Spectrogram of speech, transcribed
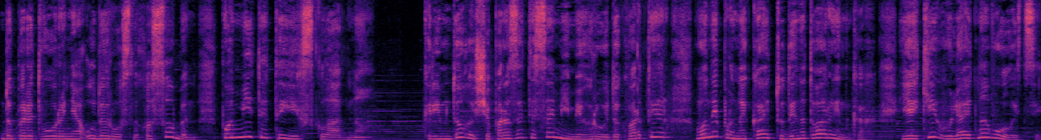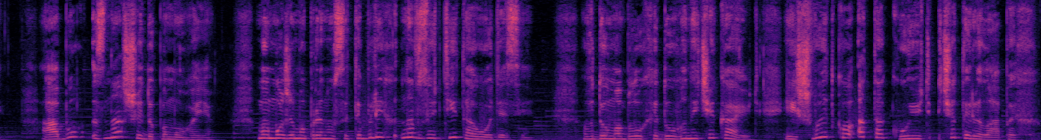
До перетворення у дорослих особин помітити їх складно. Крім того, що паразити самі мігрують до квартир, вони проникають туди на тваринках, які гуляють на вулиці, або з нашою допомогою. Ми можемо приносити бліг на взутті та одязі. Вдома блохи довго не чекають і швидко атакують чотирилапих.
